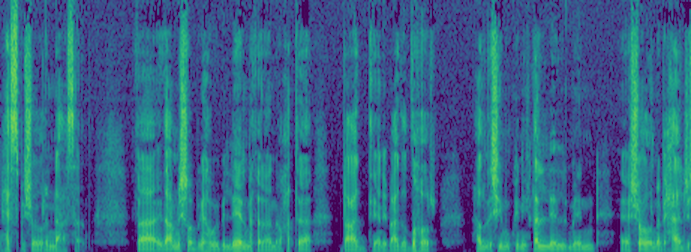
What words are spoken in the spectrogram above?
نحس بشعور النعس هذا فإذا عم نشرب قهوة بالليل مثلا أو حتى بعد يعني بعد الظهر هذا الشيء ممكن يقلل من آه، شعورنا بحاجه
